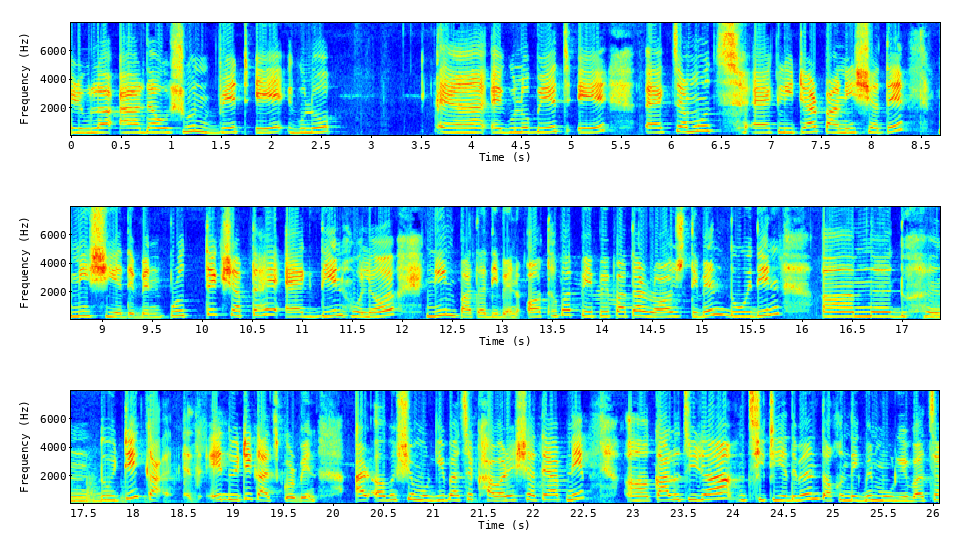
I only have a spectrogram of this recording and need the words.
এগুলো আদা রসুন বেট এগুলো এগুলো বেট এ এক চামচ, এক লিটার পানির সাথে মিশিয়ে দেবেন। প্রত্যেক সপ্তাহে একদিন হলেও নিম পাতা দিবেন অথবা পেঁপে পাতার রস দিবেন। দুই দিন দুইটি এই দুইটি কাজ করবেন। আর অবশ্যই মুরগি বাচ্চা খাবারের সাথে আপনি কালো জিরা ছিটিয়ে দেবেন। তখন দেখবেন মুরগি বাচ্চা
